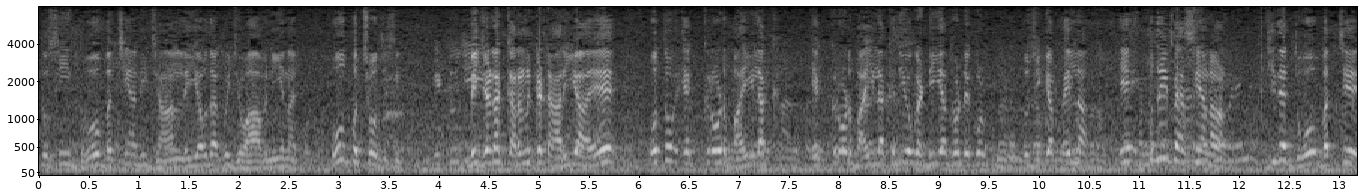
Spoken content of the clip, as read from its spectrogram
ਤੁਸੀਂ ਦੋ ਬੱਚਿਆਂ ਦੀ ਜਾਨ ਲਈ ਆ ਉਹਦਾ ਕੋਈ ਜਵਾਬ ਨਹੀਂ ਇਹਨਾਂ ਕੋਲ। ਉਹ ਪੁੱਛੋ ਤੁਸੀਂ। ਵੀ ਜਿਹੜਾ ਕਰਨ ਕਟਾਰੀਆ ਏ ਉਹ ਤੋਂ 1 ਕਰੋੜ 22 ਲੱਖ 1 ਕਰੋੜ 22 ਲੱਖ ਦੀ ਉਹ ਗੱਡੀ ਆ ਤੁਹਾਡੇ ਕੋਲ। ਤੁਸੀਂ ਕਿਹਾ ਪਹਿਲਾਂ ਇਹ ਉਹਦੇ ਹੀ ਪੈਸਿਆਂ ਨਾਲ ਜਿਹਦੇ ਦੋ ਬੱਚੇ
